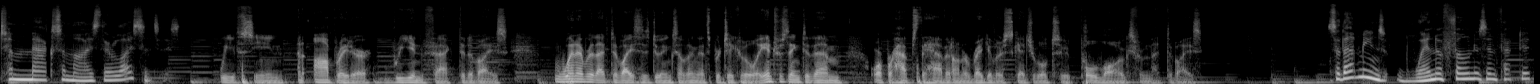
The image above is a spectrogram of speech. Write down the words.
to maximize their licenses. We've seen an operator reinfect a device whenever that device is doing something that's particularly interesting to them, or perhaps they have it on a regular schedule to pull logs from that device. So that means when a phone is infected,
